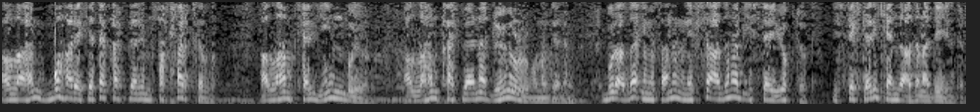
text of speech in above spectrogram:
Allah'ım bu harekete kalpleri musahhar kıl. Allah'ım telyin buyur. Allah'ım kalplerine duyur bunu derim. Burada insanın nefsi adına bir isteği yoktur. İstekleri kendi adına değildir.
